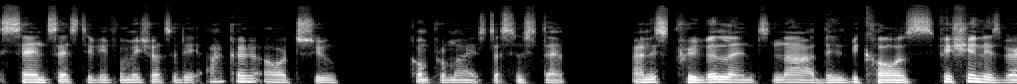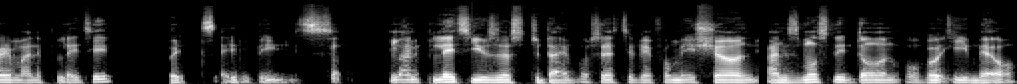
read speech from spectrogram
send sensitive information to the hacker or to compromise the system. And it's prevalent nowadays because phishing is very manipulative. It's, it's manipulates users to divulge sensitive information and is mostly done over email.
